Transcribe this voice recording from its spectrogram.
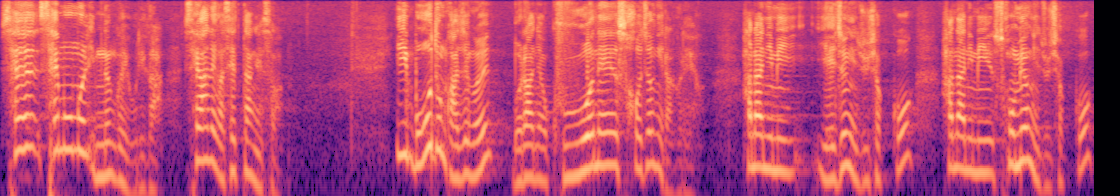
새, 새 몸을 입는 거예요, 우리가. 새 아내가 새 땅에서. 이 모든 과정을 뭐라냐 구원의 서정이라 그래요. 하나님이 예정해 주셨고, 하나님이 소명해 주셨고,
